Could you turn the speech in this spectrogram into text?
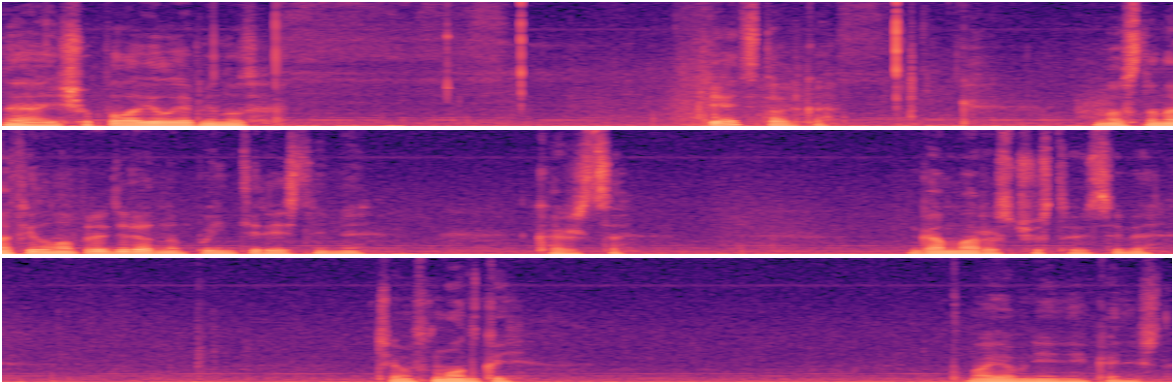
Да, еще половил я минут пять только. Но с нанофилом определенно поинтереснее мне кажется. Гамарус чувствует себя, чем с Монкой. Это мое мнение, конечно.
